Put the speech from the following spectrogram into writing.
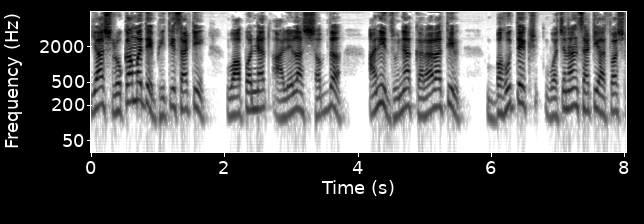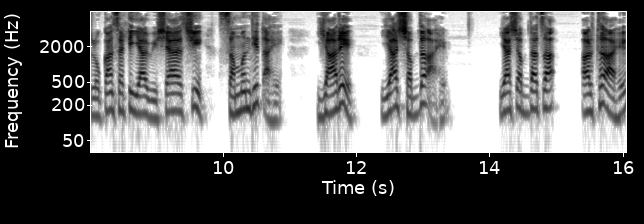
या श्लोकामध्ये भीतीसाठी वापरण्यात आलेला शब्द आणि जुन्या करारातील बहुतेक वचनांसाठी अथवा श्लोकांसाठी या विषयाशी संबंधित आहे. यारे या शब्द आहे. या शब्दाचा अर्थ आहे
